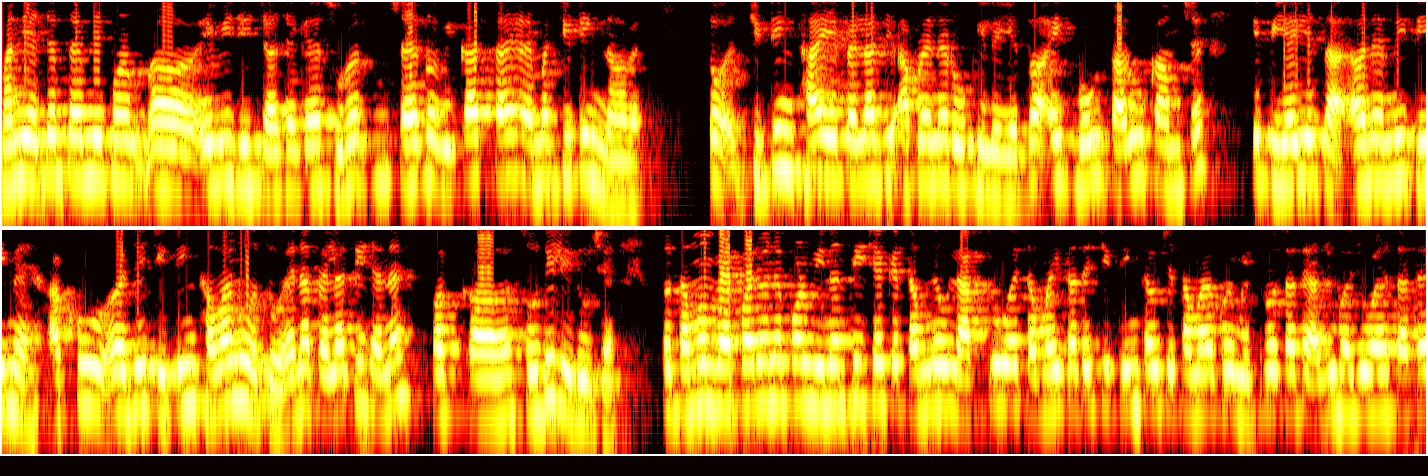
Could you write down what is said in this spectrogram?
માનનીય એચએમ સાહેબની પણ એવી જ ઈચ્છા છે કે સુરત શહેરનો વિકાસ થાય, એમાં ચીટિંગ ના આવે. તો ચીટિંગ થાય એ પહેલાં જ આપણે એને રોકી લઈએ. તો એક બહુ સારું કામ છે કે પીઆઈએસ અને એમની ટીમે આખું જે ચીટિંગ થવાનું હતું, એના પહેલાંથી જ એને શોધી લીધું છે. તો તમામ વેપારીઓને પણ વિનંતી છે કે તમને એવું લાગતું હોય, તમારી સાથે ચીટિંગ થયું છે, તમારા કોઈ મિત્રો સાથે, આજુબાજુવાળા સાથે,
